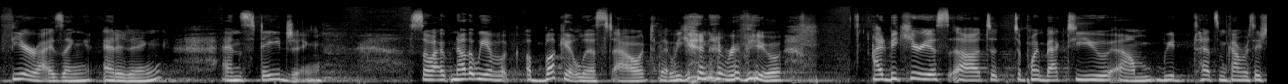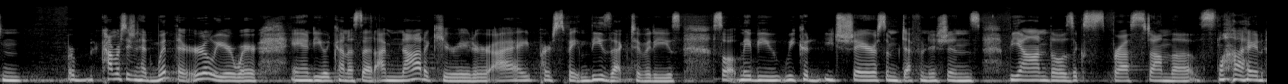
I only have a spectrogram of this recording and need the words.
theorizing, editing, and staging. So I, now that we have a, a, bucket list out that we can review, I'd be curious uh, to, to, point back to you. Um, we'd had some conversation conversation had went there earlier where Andy had kind of said, I'm not a curator, I participate in these activities. So maybe we could each share some definitions beyond those expressed on the slide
